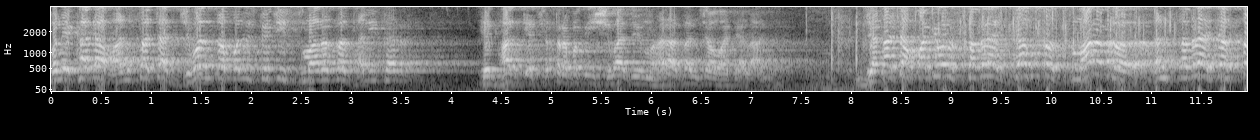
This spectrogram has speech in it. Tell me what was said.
पण एखाद्या माणसाच्या जिवंत परिस्थितीची स्मारक झाली तर? हे भाग्य छत्रपती शिवाजी महाराजांच्या वाट्याला आले. जगाच्या पाठीवर सगळ्यात जास्त स्मारक आणि सगळ्यात जास्त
